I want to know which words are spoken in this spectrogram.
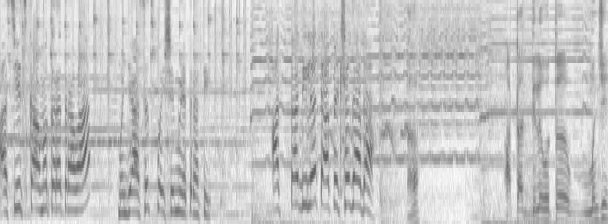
अशीच कामं करत राहा म्हणजे असंच पैसे मिळत राहतील. आत्ता दिलं त्यापेक्षा जादा. आता दिलं होतं म्हणजे?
